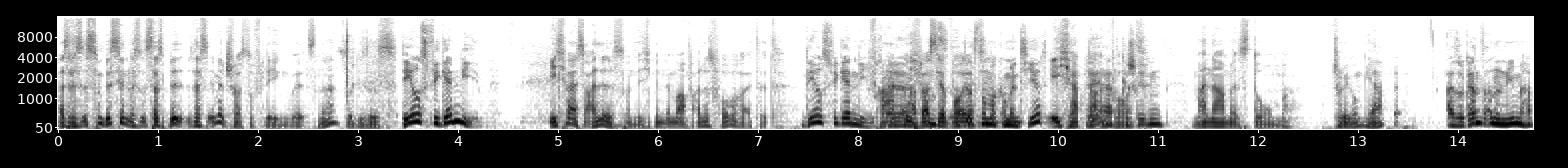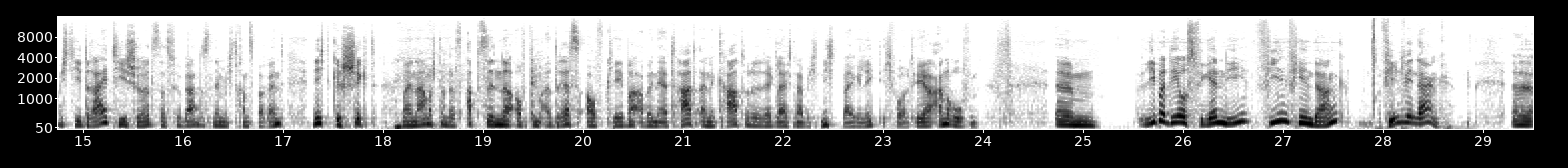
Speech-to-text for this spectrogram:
Also das ist so ein bisschen, das ist das, das Image, was du pflegen willst. Ne? So dieses Deus Vigendi. Ich weiß alles und ich bin immer auf alles vorbereitet. Deus Vigendi. Fragt äh, mich, was ihr wollt. das nochmal kommentiert? Ich habe eine er Antwort. Mein Name ist Dom. Entschuldigung, ja? Also ganz anonym habe ich die drei T-Shirts, das für Bernd ist nämlich transparent, nicht geschickt. Mein Name stand als Absender auf dem Adressaufkleber, aber in der Tat eine Karte oder dergleichen habe ich nicht beigelegt. Ich wollte ja anrufen. Ähm, lieber Deus Vigendi, vielen, vielen Dank. Vielen, vielen Dank. Äh,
